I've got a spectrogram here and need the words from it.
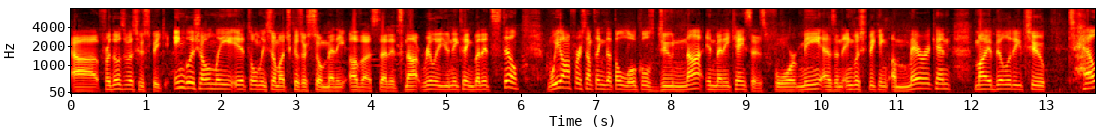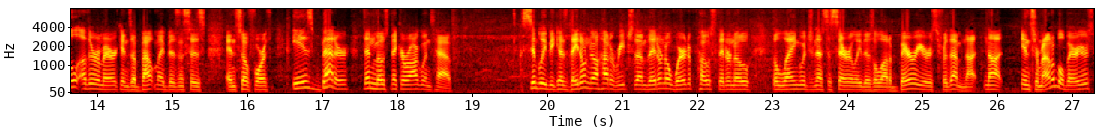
Uh, for those of us who speak English only, it's only so much because there's so many of us that it's not really a unique thing, but it's still, we offer something that the locals do not in many cases. For me, as an English speaking American, my ability to tell other Americans about my businesses and so forth is better than most Nicaraguans have simply because they don't know how to reach them. They don't know where to post. They don't know the language necessarily. There's a lot of barriers for them, not, not insurmountable barriers,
